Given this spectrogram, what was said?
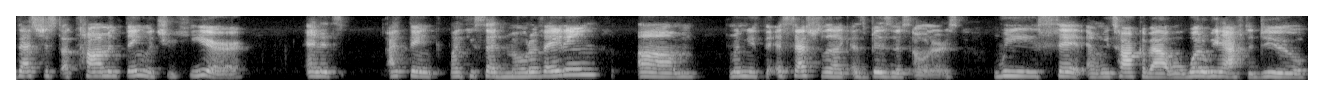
that's just a common thing that you hear. And it's, I think, like you said, motivating. Um, when you, th- especially like as business owners, we sit and we talk about, well, what do we have to do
